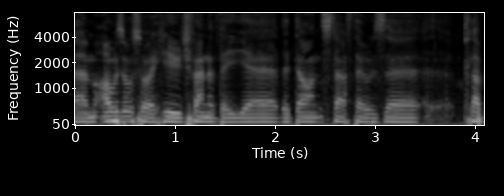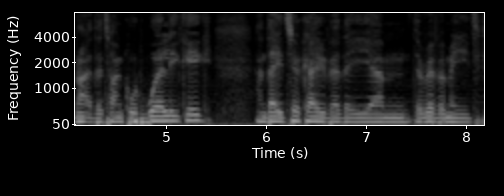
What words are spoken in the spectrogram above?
Um, I was also a huge fan of the uh, the dance stuff. There was a club night at the time called Whirly Gig, and they took over the um, the Rivermead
